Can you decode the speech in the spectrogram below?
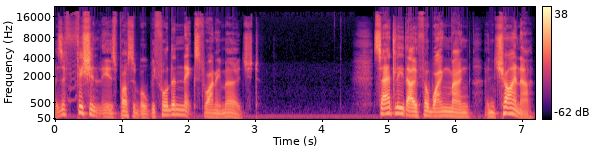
as efficiently as possible before the next one emerged. Sadly, though, for Wang Meng and China,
